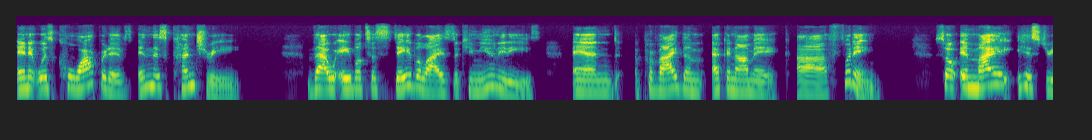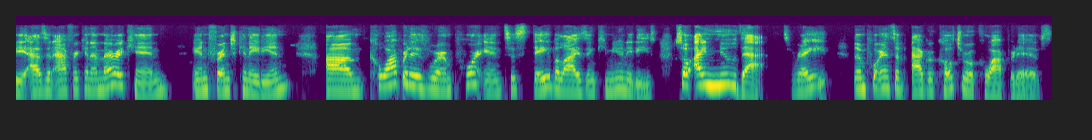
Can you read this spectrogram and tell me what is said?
And it was cooperatives in this country that were able to stabilize the communities and provide them economic uh, footing. So, in my history as an African American and French Canadian, um, cooperatives were important to stabilizing communities. So, I knew that, right? The importance of agricultural cooperatives,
